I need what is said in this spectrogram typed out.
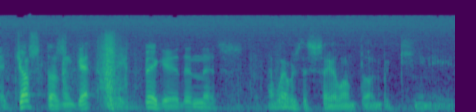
it just doesn't get any bigger than this. Now, where was the sale on thong bikinis?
